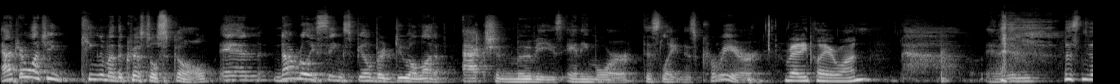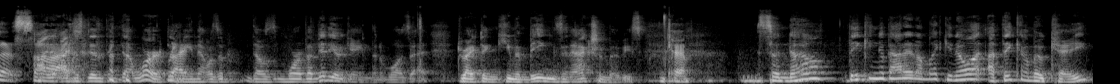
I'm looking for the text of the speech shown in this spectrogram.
After watching Kingdom of the Crystal Skull and not really seeing Spielberg do a lot of action movies anymore this late in his career, Ready Player One. and Listen to that sigh. I, I just didn't think that worked. I mean, that was a that was more of a video game than it was at directing human beings in action movies. Okay. So now thinking about it, I'm like, you know what? I think I'm okay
